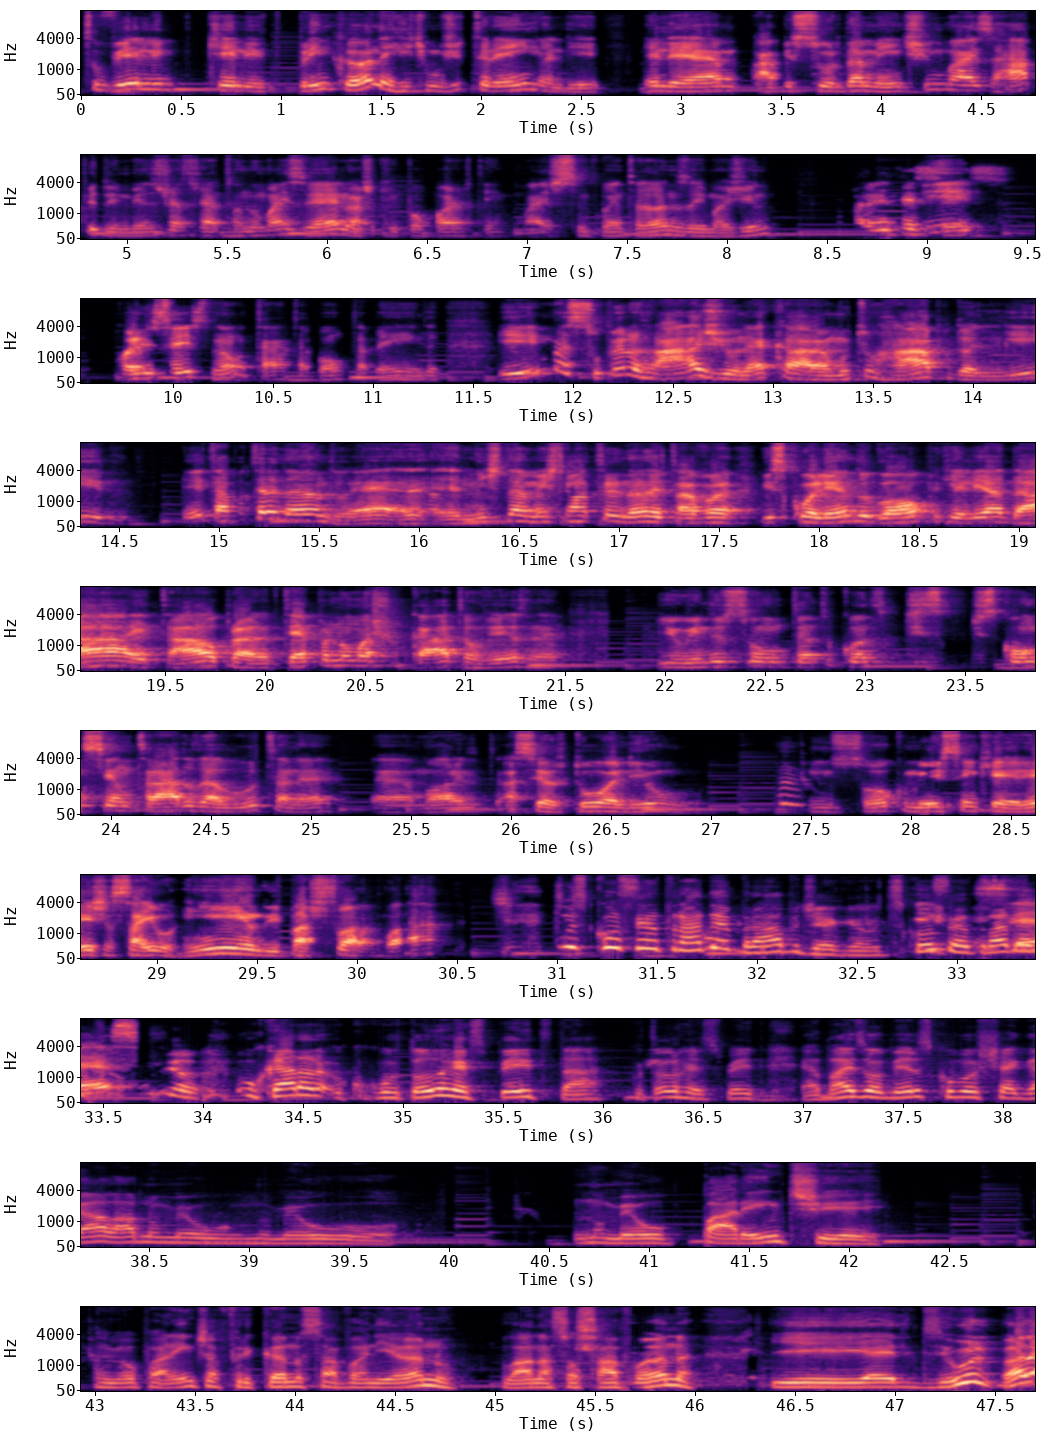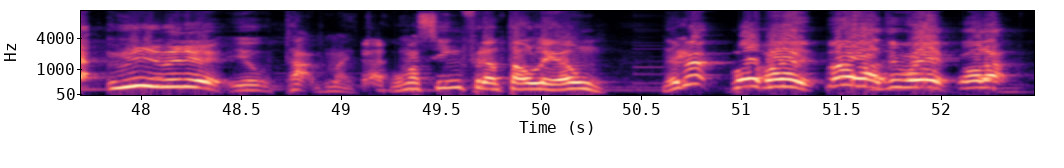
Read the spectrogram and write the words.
tu vê ele que ele brincando em ritmo de trem ali, ele é absurdamente mais rápido, e mesmo já, já estando mais velho, acho que o Popó já tem mais de 50 anos, eu imagino. 46. E, 46, não, tá, tá bom, tá bem ainda. E, mas super ágil, né, cara? Muito rápido ali. Ele tava treinando, é, é, nitidamente tava treinando, ele tava escolhendo o golpe que ele ia dar e tal, pra, até pra não machucar, talvez, né? E o Whindersson, tanto quanto desconcentrado da luta, né? É, uma hora ele acertou ali um, um soco meio sem querer, já saiu rindo e baixou a guarda. Desconcentrado é brabo, Diegão. Desconcentrado é. O cara, com todo respeito, tá? Com todo respeito, é mais ou menos como eu chegar lá no meu. no meu. no meu parente. No meu parente africano savaniano, lá na sua savana, e aí ele dizia, olha, eu, tá, mas como assim enfrentar o leão?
